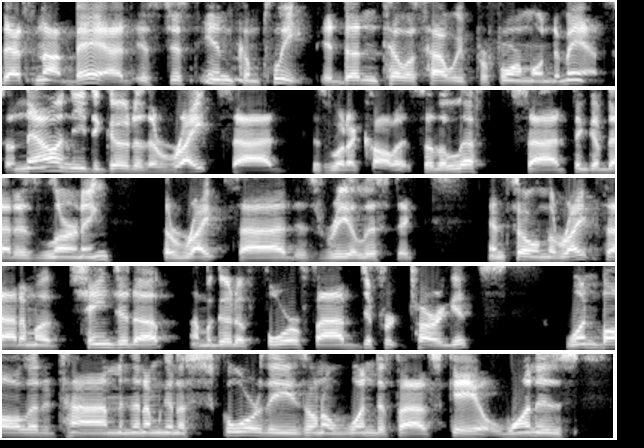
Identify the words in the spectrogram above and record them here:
that's not bad. It's just incomplete. It doesn't tell us how we perform on demand. So now I need to go to the right side, is what I call it. So the left side, think of that as learning. The right side is realistic. And so on the right side, I'm going to change it up. I'm going to go to four or five different targets, one ball at a time, and then I'm going to score these on a one to five scale. One is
